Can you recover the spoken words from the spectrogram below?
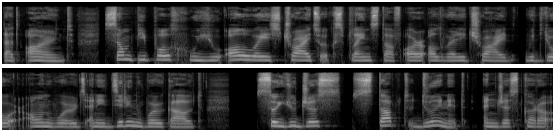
that aren't. Some people who you always try to explain stuff or already tried with your own words and it didn't work out. So you just stopped doing it and just cut off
